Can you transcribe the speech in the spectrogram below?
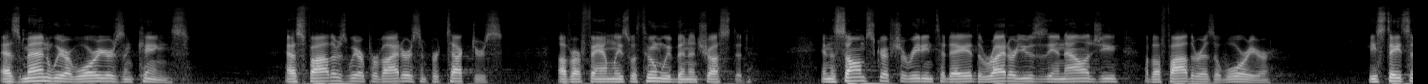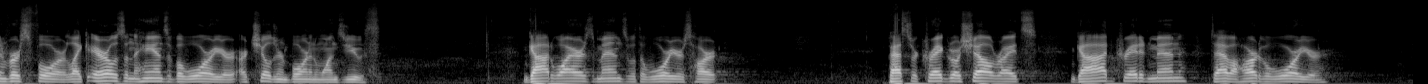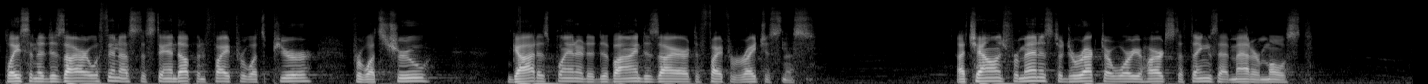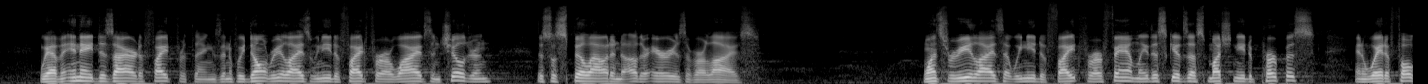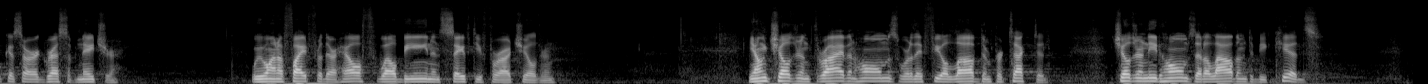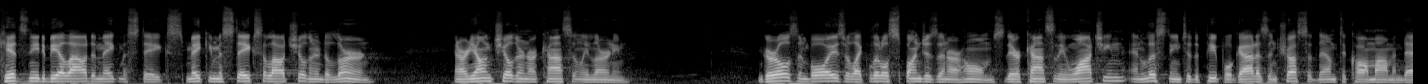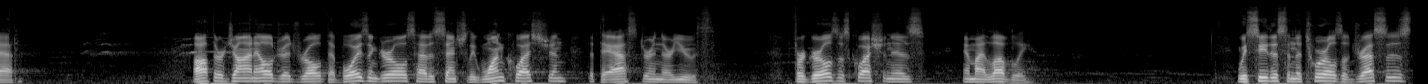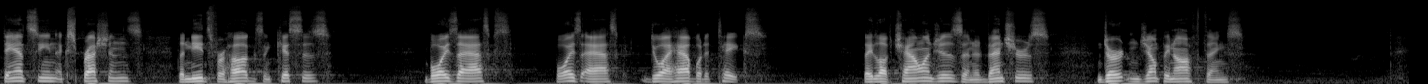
As men, we are warriors and kings. As fathers, we are providers and protectors of our families with whom we've been entrusted. In the Psalm scripture reading today, the writer uses the analogy of a father as a warrior. He states in verse 4 like arrows in the hands of a warrior are children born in one's youth. God wires men's with a warrior's heart. Pastor Craig Groeschel writes God created men to have a heart of a warrior placing a desire within us to stand up and fight for what's pure, for what's true. God has planted a divine desire to fight for righteousness. A challenge for men is to direct our warrior hearts to things that matter most. We have an innate desire to fight for things, and if we don't realize we need to fight for our wives and children, this will spill out into other areas of our lives. Once we realize that we need to fight for our family, this gives us much needed purpose and a way to focus our aggressive nature. We want to fight for their health, well being, and safety for our children. Young children thrive in homes where they feel loved and protected. Children need homes that allow them to be kids. Kids need to be allowed to make mistakes. Making mistakes allow children to learn, and our young children are constantly learning. Girls and boys are like little sponges in our homes. They are constantly watching and listening to the people God has entrusted them to call mom and dad. Author John Eldredge wrote that boys and girls have essentially one question that they ask during their youth. For girls, this question is Am I lovely? We see this in the twirls of dresses, dancing, expressions, the needs for hugs and kisses. Boys ask, boys ask, do I have what it takes? They love challenges and adventures, dirt and jumping off things.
